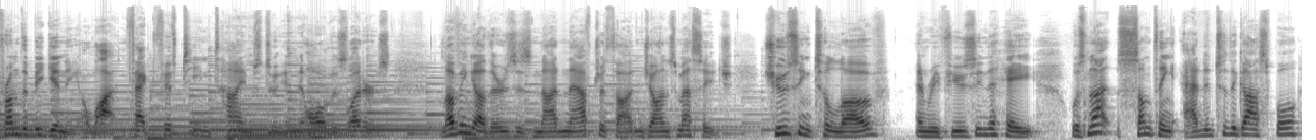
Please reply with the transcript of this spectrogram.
from the beginning a lot, in fact 15 times to in all of his letters. Loving others is not an afterthought in John's message. Choosing to love and refusing to hate was not something added to the gospel,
